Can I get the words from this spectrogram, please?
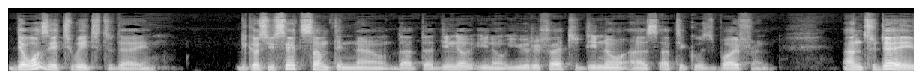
there was a tweet today because you said something now that uh, Dino, you know, you referred to Dino as Atiku's boyfriend. And today,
